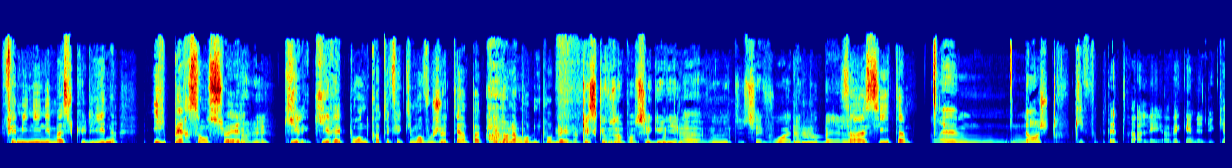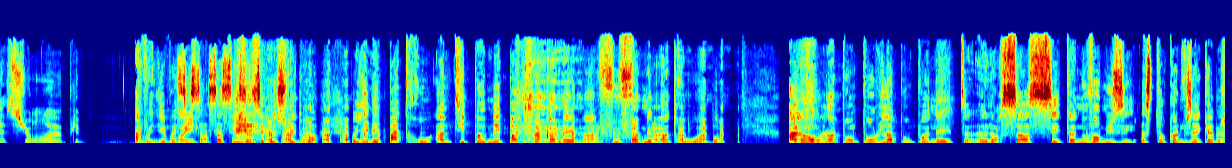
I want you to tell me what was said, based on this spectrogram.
féminines et masculines, hyper sensuelles, Ouais. qui, qui répondent quand effectivement vous jetez un papier Ah dans la bon pou- poubelle. Qu'est-ce que vous en pensez, Gunilla, vous, de ces voix de poubelle Ça incite Euh, non, je trouve qu'il faut peut-être aller avec une éducation euh, plus. Ah, voyez, ouais, Oui. c'est ça, ça c'est ça, c'est le suédois. voyez, mais pas trop, un petit peu, mais pas trop quand même. Hein. Foufou, mais pas trop. hein. Bon. Alors, le pompon de la pomponnette. Alors ça, c'est un nouveau musée à Stockholm. Vous savez quand même,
